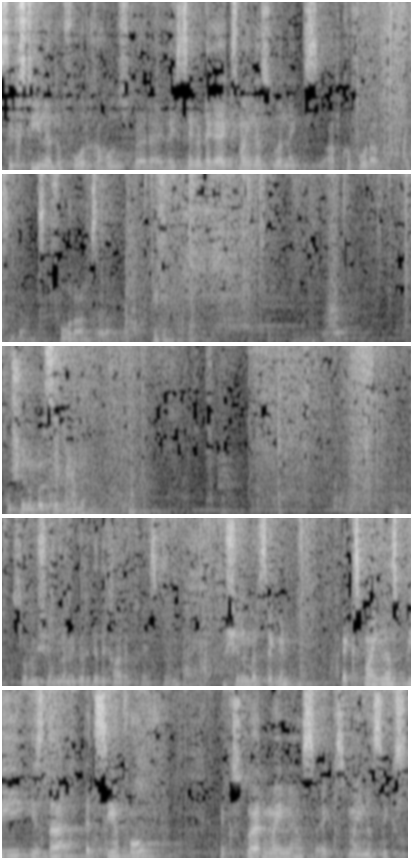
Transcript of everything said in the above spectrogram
सिक्सटीन है तो फोर का होल स्क्वायर आएगा। इससे घटेगा एक्स माइनस वन एक्स आपका फोर आ गया। सीधा आंसर फोर आंसर आ गया। ठीक है? क्वेश्चन नंबर सेकेंड सॉल्यूशन मैंने करके दिखा रखा है इसमें भी। Question number second x minus P is the H C F of x square minus x minus six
